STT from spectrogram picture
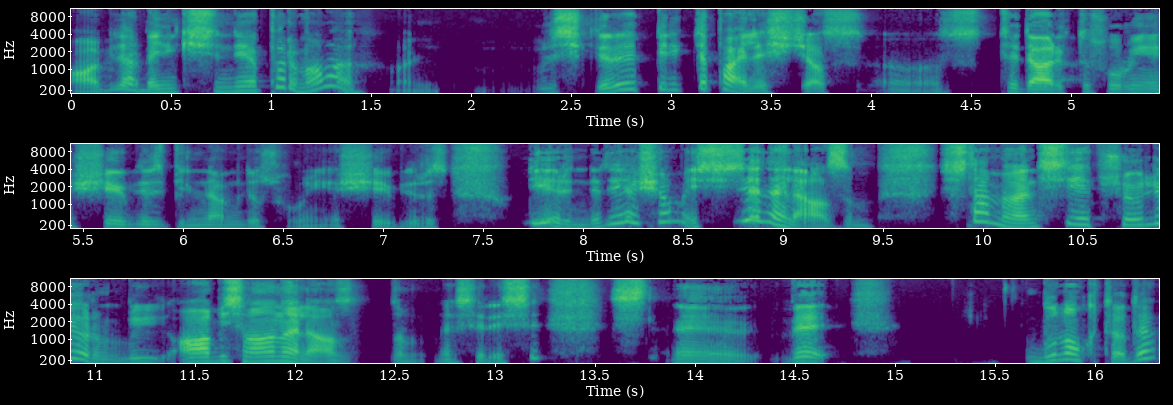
abiler ben ikisini de yaparım ama hani riskleri hep birlikte paylaşacağız. Tedarikte sorun yaşayabiliriz, bilmem de sorun yaşayabiliriz. Diğerinde de yaşamayız. Size ne lazım? Sistem mühendisi hep söylüyorum. Bir, abi sana ne lazım meselesi. ve bu noktada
